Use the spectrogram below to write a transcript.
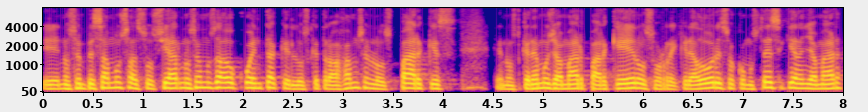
Eh, nos empezamos a asociar, nos hemos dado cuenta que los que trabajamos en los parques, que nos queremos llamar parqueros o recreadores o como ustedes se quieran llamar,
